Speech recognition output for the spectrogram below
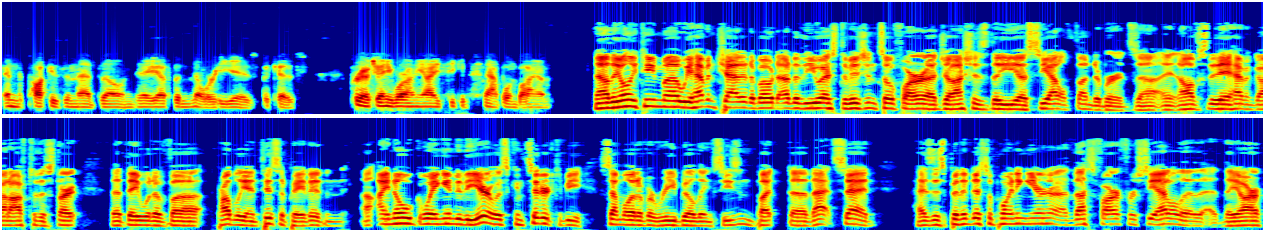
and the puck is in that zone, they have to know where he is because pretty much anywhere on the ice, he can snap one by him. Now, the only team uh, we haven't chatted about out of the U.S. division so far, uh, Josh, is the uh, Seattle Thunderbirds. Uh, and obviously they haven't got off to the start that they would have uh, probably anticipated. And uh, I know going into the year it was considered to be somewhat of a rebuilding season. But that said, has this been a disappointing year thus far for Seattle? they are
